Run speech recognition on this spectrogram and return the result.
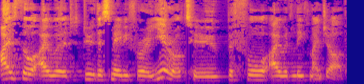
I thought I would do this maybe for a year or two before I would leave my job.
